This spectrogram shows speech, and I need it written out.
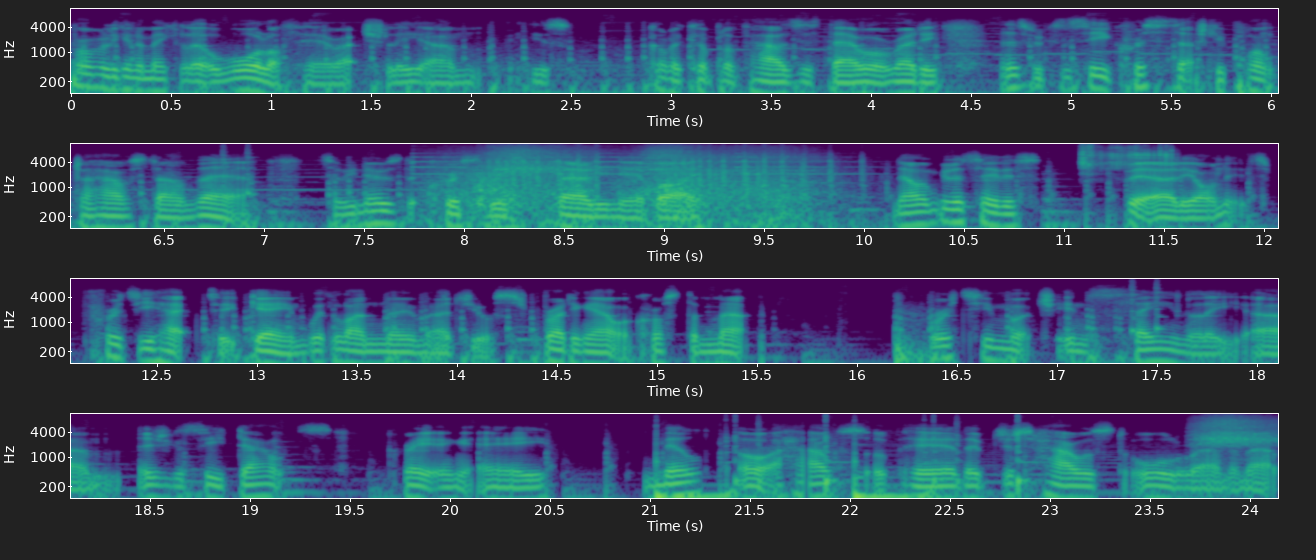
Probably going to make a little wall off here actually, um, he's got a couple of houses there already, and as we can see Chris has actually plonked a house down there, so he knows that Chris is fairly nearby, now I'm going to say this a bit early on, it's a pretty hectic game. With Land Nomad you're spreading out across the map pretty much insanely. Um, as you can see, DauT's creating a mill or a house up here. They've just housed all around the map,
